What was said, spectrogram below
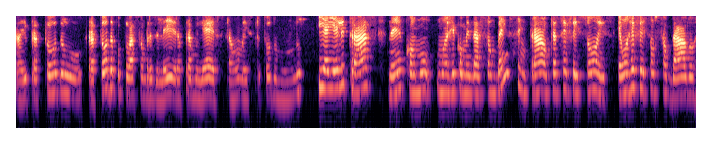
aí para todo para toda a população brasileira, para mulheres, para homens, para todo mundo. E aí ele traz, né, como uma recomendação bem central que as refeições, é uma refeição saudável, uma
